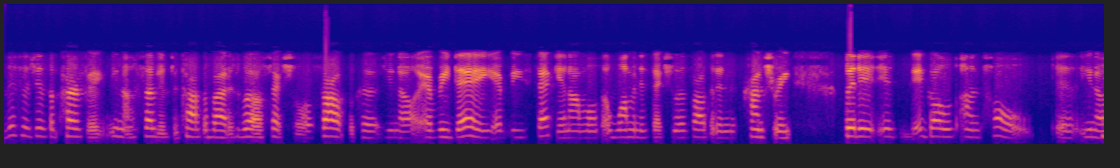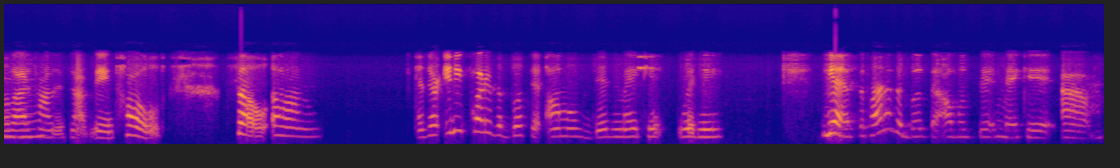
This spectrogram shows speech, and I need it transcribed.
this is just a perfect you know subject to talk about as well, sexual assault, because you know every day, every second, almost a woman is sexually assaulted in this country, but it it, it goes untold. It, you know, mm-hmm. a lot of mm-hmm. times it's not being told. So, um, is there any part of the book that almost didn't make it, Whitney? Yes, the part of the book that almost didn't make it, um,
